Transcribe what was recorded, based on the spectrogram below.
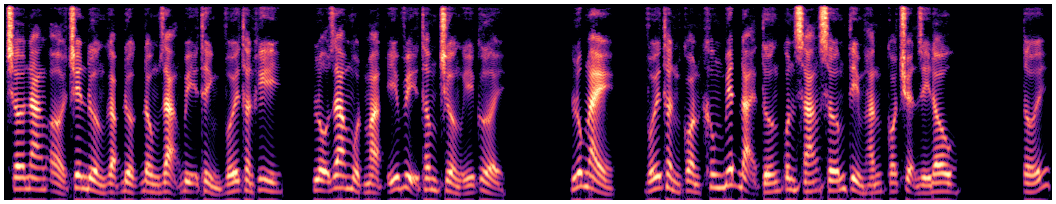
Chờ nàng ở trên đường gặp được đồng dạng bị thỉnh với thần khi, lộ ra một mặt ý vị thâm trường ý cười. Lúc này, với thần còn không biết đại tướng quân sáng sớm tìm hắn có chuyện gì đâu. Tới.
